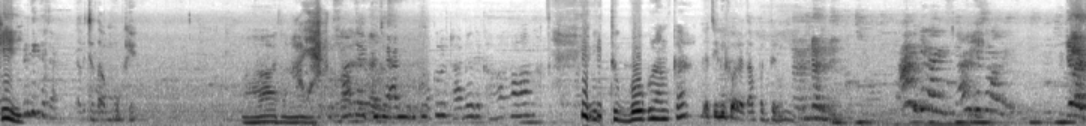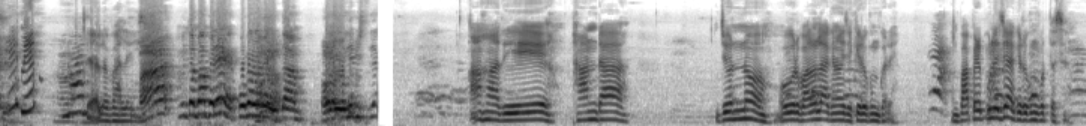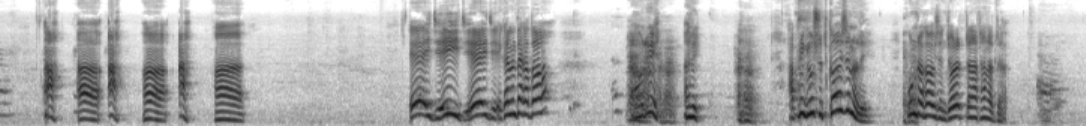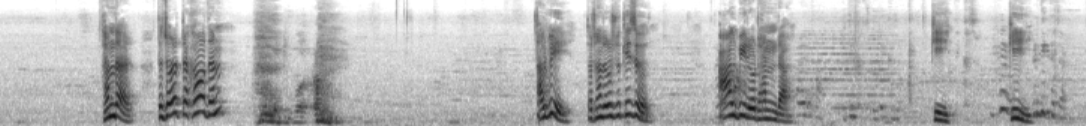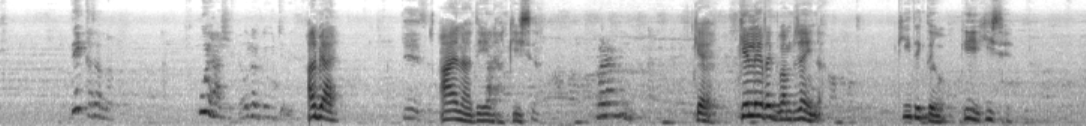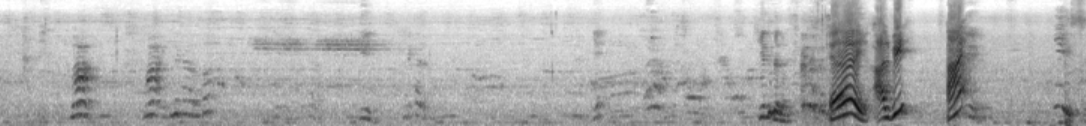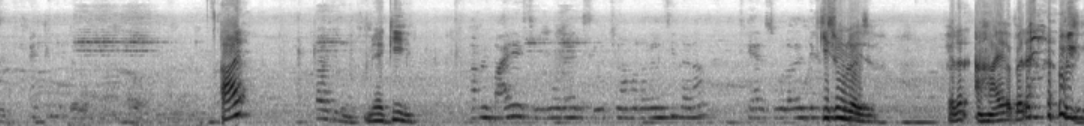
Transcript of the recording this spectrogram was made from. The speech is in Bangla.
কি? যা আচ্ছা মুখে যা চিলি করে তারপর ভালোই। আহারে ঠান্ডা। জন্য ওর ভালো লাগে না ওই যে কীরকম করে। বাপের কুলে যায় কীরকম করতেছে। আহ আহ আহ আহ আহ এই যে এই যে এই যে, এখানে দেখা তো। আরে আরে। আপনি কি ওষুধ খাওয়াইছেন রে কোনটা খাওয়াইছেন? জ্বরেরটা না ঠান্ডাটা ঠান্ডার? তো জ্বরেরটা খাওয়া দেন। আলবি, তো ঠান্ডার ওষুধ খেয়েছ আলবিরও ঠান্ডা। কি? কি? এদিকে যা দেখা যা না ওই হাসি ওরা কেউ জানে আলবি আয় আয় না দিই না কিসে কে কে লেগে থাকব আমি তো জানি না কি দেখতে গো কি কিসে মা মা এদিকে যা তো এই আলবি আয় আয় দেখি কি শুনল হয়েছে? ফেলে হায়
